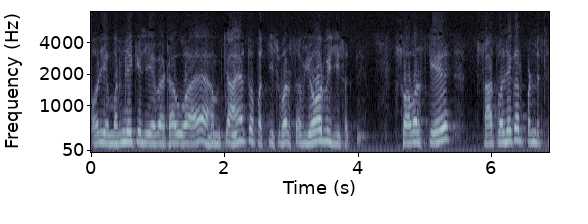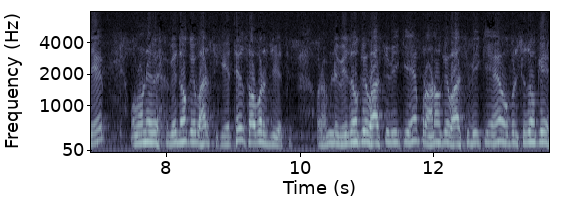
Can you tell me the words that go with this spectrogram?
और ये मरने के लिए बैठा हुआ है। हम चाहें तो 25 वर्ष अभी और भी जी सकते हैं। सौ वर्ष के सात वलेकर पंडित थे, उन्होंने वेदों के भाष्य किए थे, सौ वर्ष जिए थे। और हमने वेदों के भाष्य भी किए हैं, पुराणों के भाष्य भी किए हैं, उपनिषदों के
